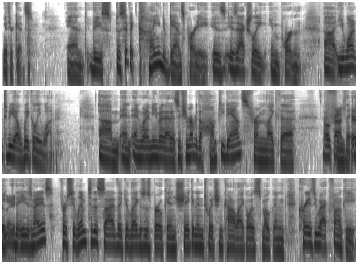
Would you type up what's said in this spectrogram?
with your kids. And the specific kind of dance party is is actually important. Uh, you want it to be a wiggly one. Um, and and what I mean by that is, if you remember the Humpty dance from like the Oh gosh, from the, eight, the 80s and 90s. First, you limp to the side like your legs was broken, shaking and twitching, kind of like I was smoking crazy whack funky.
